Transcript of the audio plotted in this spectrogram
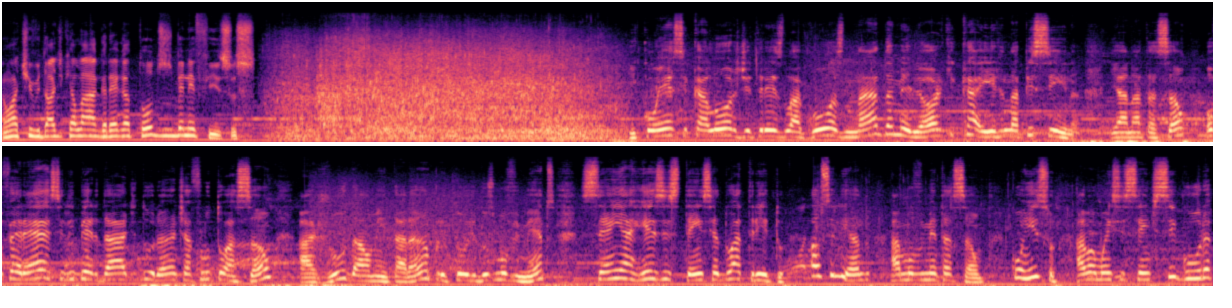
é uma atividade que ela agrega todos os benefícios. E com esse calor de Três Lagoas, nada melhor que cair na piscina. E a natação oferece liberdade durante a flutuação, ajuda a aumentar a amplitude dos movimentos sem a resistência do atrito, auxiliando a movimentação. Com isso, a mamãe se sente segura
